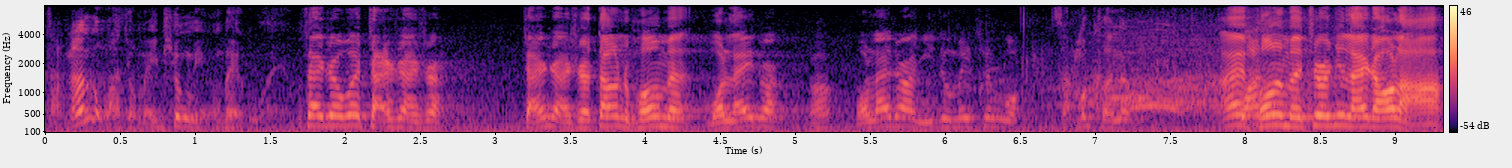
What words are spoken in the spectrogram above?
怎么我就没听明白过呀？在这儿我展示展示，展示展示，当着朋友们我来一段啊，我来段你就没听过。怎么可能？哎，我朋友们，今儿您来着了啊，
